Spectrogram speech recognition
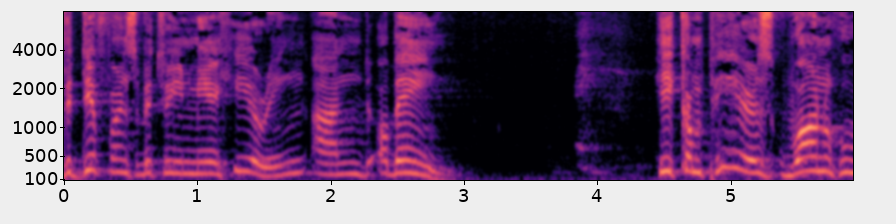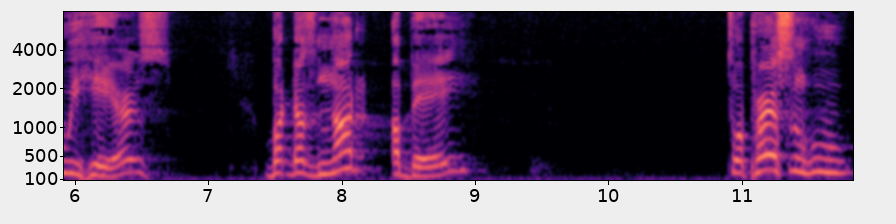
the difference between mere hearing and obeying. He compares one who hears but does not obey to a person who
